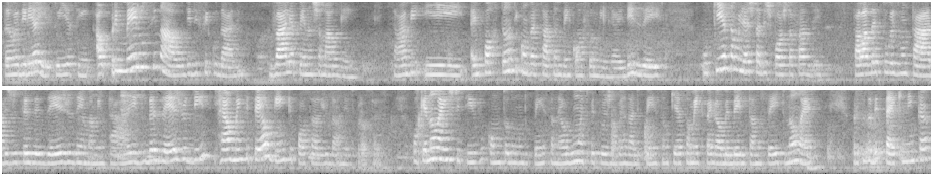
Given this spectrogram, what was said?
Então eu diria isso. E assim, ao primeiro sinal de dificuldade, vale a pena chamar alguém, sabe? E é importante conversar também com a família e dizer o que essa mulher está disposta a fazer. Falar das suas vontades, dos seus desejos em amamentar e do desejo de realmente ter alguém que possa ajudar nesse processo. Porque não é instintivo, como todo mundo pensa, né? Algumas pessoas, na verdade, pensam que é somente pegar o bebê e botar no peito. Não é. Precisa de técnica,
